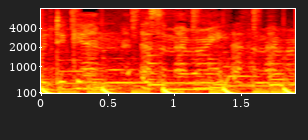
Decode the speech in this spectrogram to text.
moment again as a memory. As a memory.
